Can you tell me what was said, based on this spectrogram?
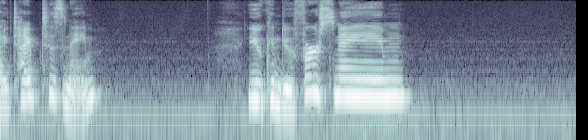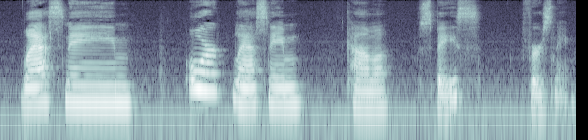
I typed his name. You can do first name, last name, or last name, comma, space, first name.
